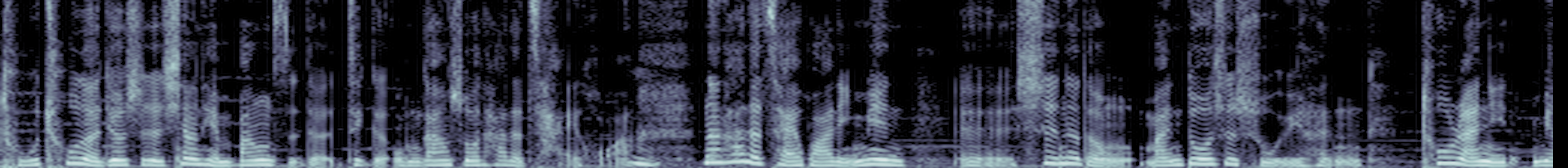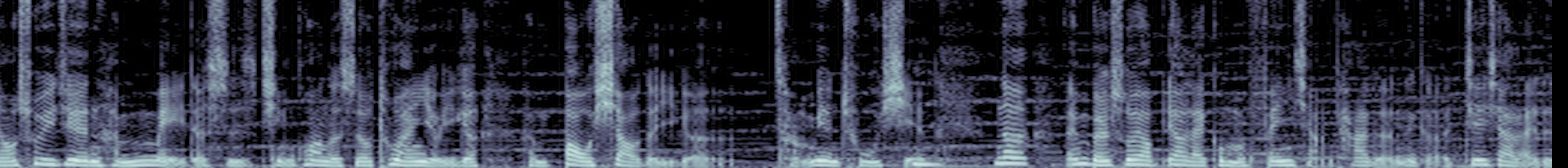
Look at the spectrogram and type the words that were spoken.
突出了就是向田邦子的这个我们刚刚说他的才华。嗯、那他的才华里面，呃，是那种蛮多是属于很突然，你描述一件很美的事情况的时候，突然有一个很爆笑的一个场面出现。嗯那 Amber 说要要来跟我们分享他的那个接下来的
